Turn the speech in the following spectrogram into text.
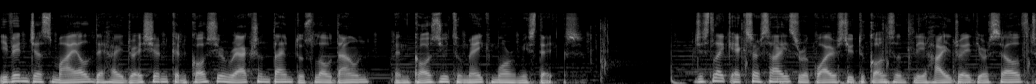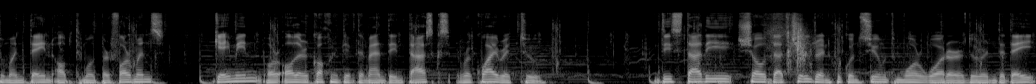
Even just mild dehydration can cause your reaction time to slow down and cause you to make more mistakes. Just like exercise requires you to constantly hydrate yourself to maintain optimal performance, gaming or other cognitive demanding tasks require it too. This study showed that children who consumed more water during the day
